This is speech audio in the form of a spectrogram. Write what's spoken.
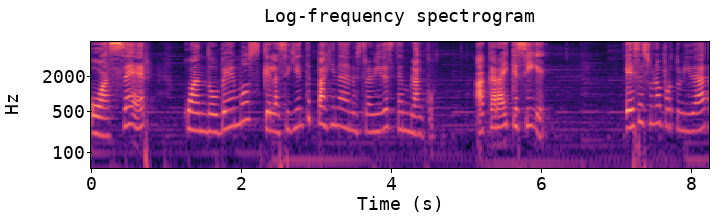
o hacer cuando vemos que la siguiente página de nuestra vida está en blanco. Ah, caray, ¿qué sigue? Esa es una oportunidad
